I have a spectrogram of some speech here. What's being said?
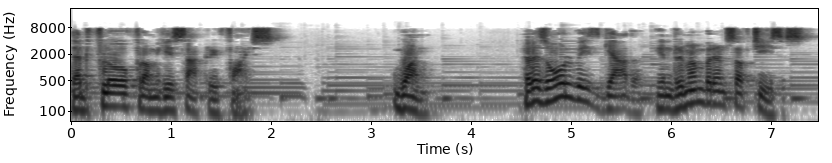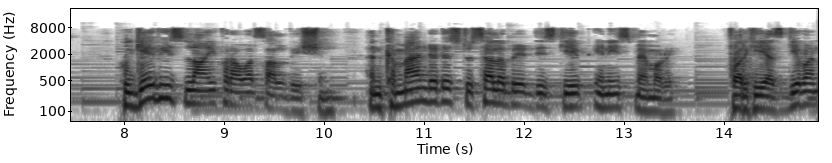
that flow from His sacrifice. 1. Let us always gather in remembrance of Jesus, who gave His life for our salvation and commanded us to celebrate this gift in His memory. For He has given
